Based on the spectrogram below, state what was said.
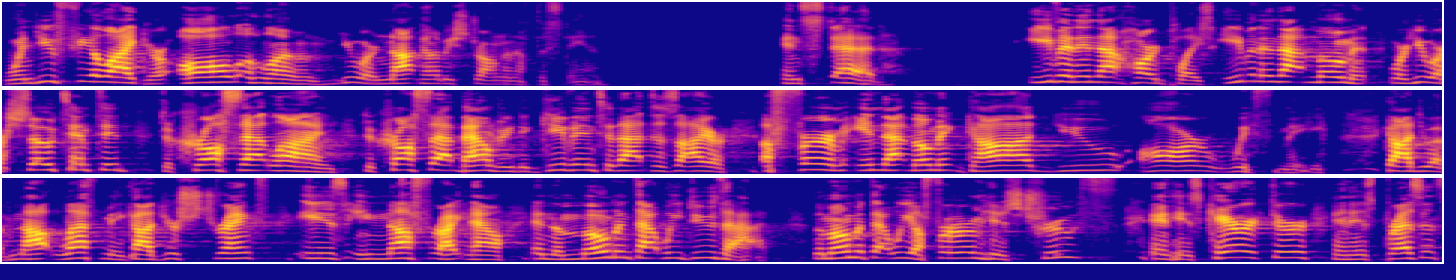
when you feel like you're all alone, you are not going to be strong enough to stand. Instead, even in that hard place, even in that moment where you are so tempted to cross that line, to cross that boundary, to give in to that desire, affirm in that moment, God, you are with me. God, you have not left me. God, your strength is enough right now. And the moment that we do that, the moment that we affirm His truth, and his character and his presence,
